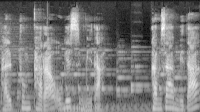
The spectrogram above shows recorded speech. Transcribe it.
발품 팔아 오겠습니다. 감사합니다.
